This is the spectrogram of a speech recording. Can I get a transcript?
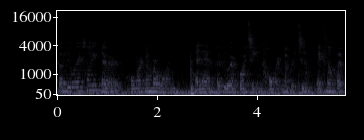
February 23rd, homework number one, and then February 14th, homework number two. Makes no sense.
